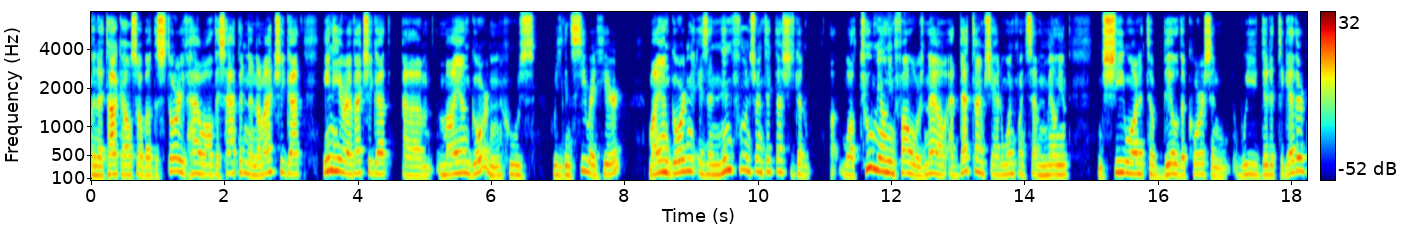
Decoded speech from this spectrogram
And I talk also about the story of how all this happened and I'm actually got in here I've actually got um Maayan Gordon who's who you can see right here. Maayan Gordon is an influencer on TikTok. She's got uh, well 2 million followers now. At that time she had 1.7 million and she wanted to build a course and we did it together.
